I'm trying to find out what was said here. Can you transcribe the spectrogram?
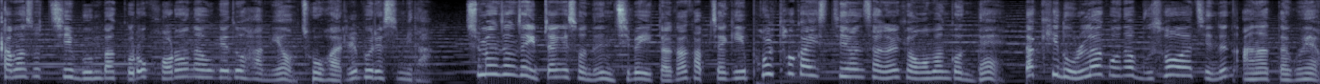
가마솥이 문 밖으로 걸어 나오게도 하며 조화를 부렸습니다. 수명장자 입장에서는 집에 있다가 갑자기 폴터가이스트 현상을 경험한 건데 딱히 놀라거나 무서워하지는 않았다고 해요.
